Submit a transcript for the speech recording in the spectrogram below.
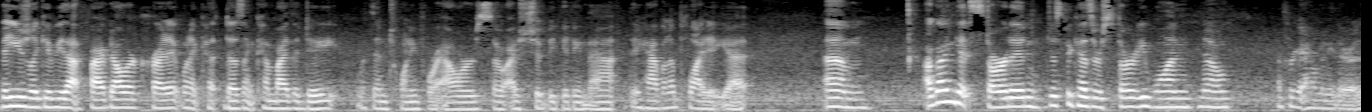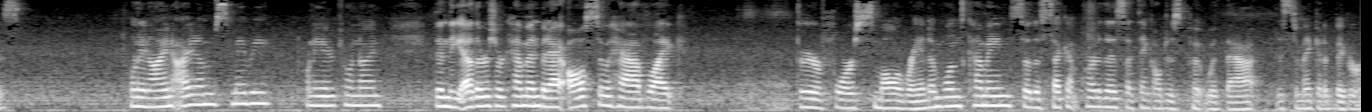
They usually give you that $5 credit when it doesn't come by the date within 24 hours, so I should be getting that. They haven't applied it yet. Um, I'll go ahead and get started just because there's 31, no, I forget how many there is. 29 items maybe? 28 or 29. Then the others are coming, but I also have like three or four small random ones coming. So the second part of this, I think I'll just put with that just to make it a bigger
